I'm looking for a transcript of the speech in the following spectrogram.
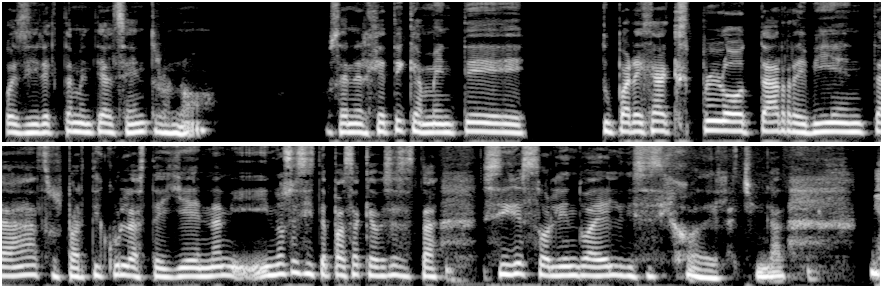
pues directamente al centro, ¿no? O sea, energéticamente tu pareja explota, revienta, sus partículas te llenan y, no sé si te pasa que a veces hasta sigues oliendo a él y dices, hijo de la chingada.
